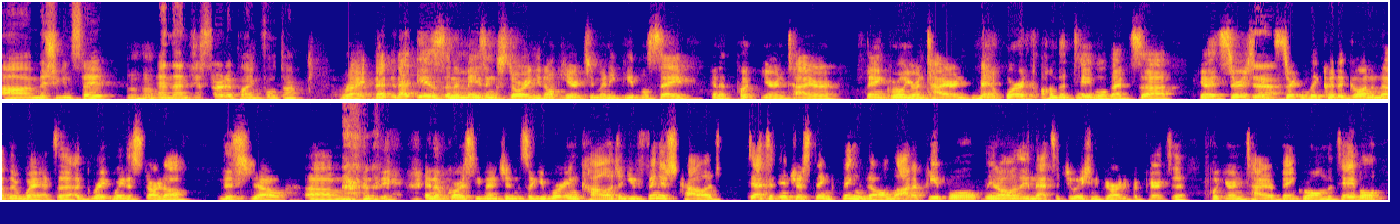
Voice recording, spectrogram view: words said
uh, Michigan State, mm-hmm. and then just started playing full time. Right. That that is an amazing story. You don't hear too many people say, "Going to put your entire bankroll, your entire net worth on the table." That's uh, You know, it, seriously, yeah. it certainly could have gone another way. It's a, a great way to start off this show. Um, and of course, you mentioned so you were in college and you finished college. That's an interesting thing, though. A lot of people, you know, in that situation, if you're already prepared to put your entire bankroll on the table,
